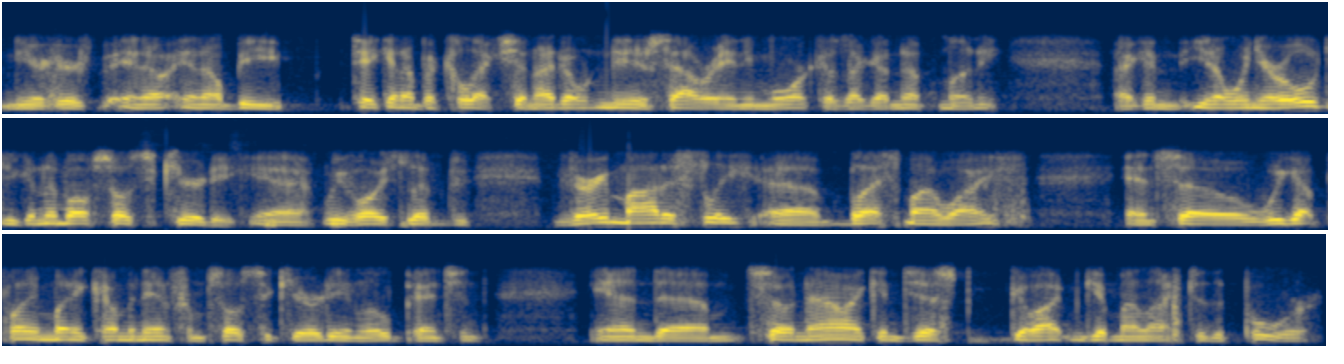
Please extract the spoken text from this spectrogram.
near here, and I'll, and I'll be taking up a collection. I don't need a salary anymore because I got enough money. I can, you know, when you're old, you can live off Social Security. Yeah, we've always lived very modestly. Uh, bless my wife, and so we got plenty of money coming in from Social Security and a little pension, and um, so now I can just go out and give my life to the poor.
